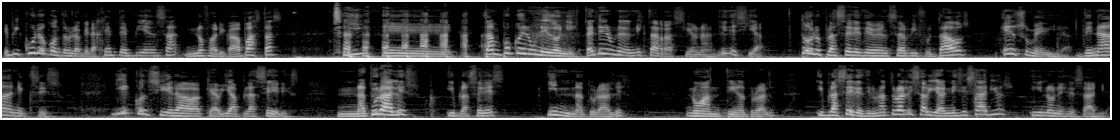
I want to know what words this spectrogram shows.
Epicuro contra lo que la gente piensa no fabricaba pastas y eh, tampoco era un hedonista, él era un hedonista racional. Él decía, todos los placeres deben ser disfrutados en su medida, de nada en exceso. Y él consideraba que había placeres naturales y placeres innaturales, no antinaturales, y placeres de los naturales había necesarios y no necesarios.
